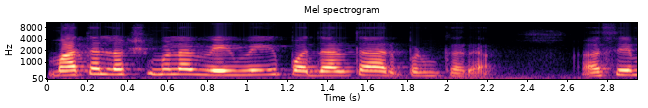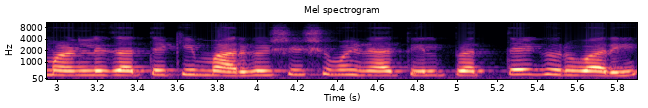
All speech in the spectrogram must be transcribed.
माता लक्ष्मीला वेगवेगळे पदार्थ अर्पण करा. असे मानले जाते की मार्गशीर्ष महिन्यातील प्रत्येक गुरुवारी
